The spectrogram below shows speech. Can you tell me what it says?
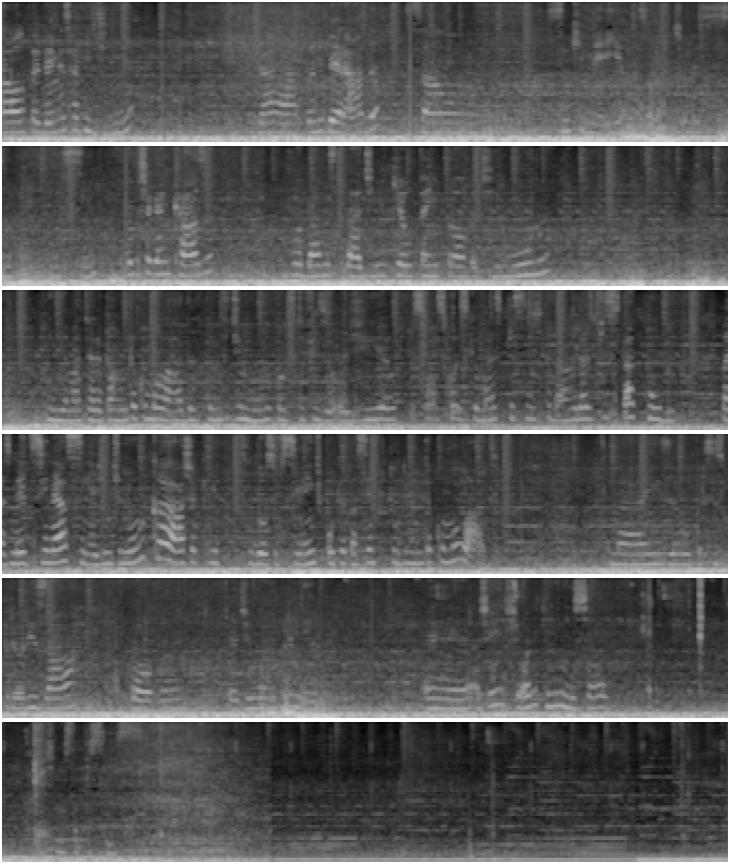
A aula foi bem mais rapidinha. Já tô liberada. São 5 e meia, mais ou menos, deixa eu ver, 5 e 25. Eu vou chegar em casa, vou dar uma estudadinha que eu tenho prova de imuno. E a matéria tá muito acumulada, tanto de imuno quanto de fisiologia. São as coisas que eu mais preciso estudar. Na verdade, eu preciso estudar tudo. Mas medicina é assim, a gente nunca acha que estudou o suficiente porque tá sempre tudo muito acumulado mas eu preciso priorizar a prova, que é de novo primeiro. É, gente, olha que lindo o sol. Deixa eu mostrar pra vocês.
